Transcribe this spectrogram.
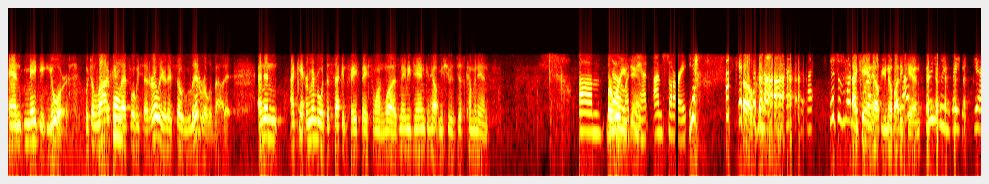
and make it yours. Which a lot of people, Right. that's what we said earlier, they're so literal about it. And then I can't remember what the second faith based one was. Maybe Jan can help me. She was just coming in. Um, Or no, were you, I Jan? can't. I'm sorry. Yeah. Oh. Not on that. I- this is what I I'm can't help you. Nobody I can. really waiting. Yeah.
